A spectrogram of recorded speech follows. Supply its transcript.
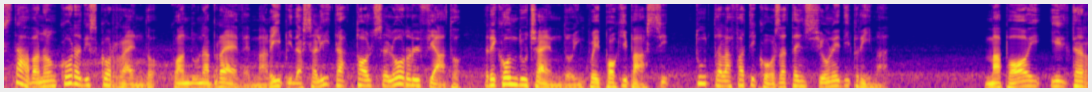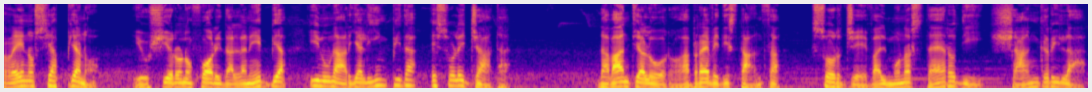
stavano ancora discorrendo quando una breve ma ripida salita tolse loro il fiato, riconducendo in quei pochi passi tutta la faticosa tensione di prima. Ma poi il terreno si appianò e uscirono fuori dalla nebbia in un'aria limpida e soleggiata. Davanti a loro, a breve distanza, sorgeva il monastero di Shangri-La.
